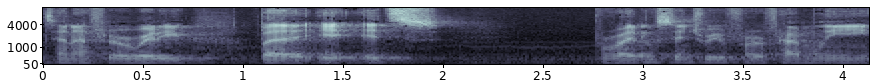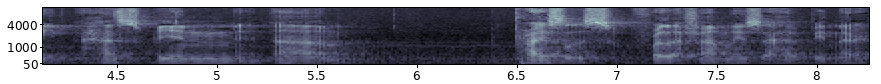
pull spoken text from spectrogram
10 after already, but it, it's providing sanctuary for a family has been um, priceless for the families that have been there.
